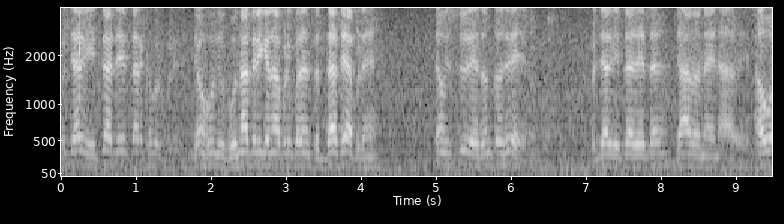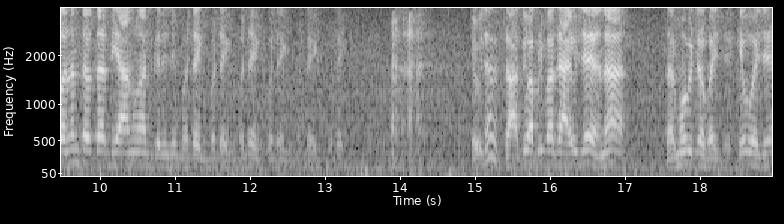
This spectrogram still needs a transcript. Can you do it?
પણ જયારે વેચતા જઈએ ત્યારે ખબર પડે. જ્યાં ગુના તરીકે આપણી પાસે શ્રદ્ધા છે આપણે. શું રહે સંતોષ રહે પણ જયારે વિતરા જાય ત્યારે ચારો ને ના આવે. આવું અનંત અવતારથી આનું આજ કર્યું છે, ભટેક ભટેક ભટેક ભટેક ભટેક ભટેક. એવું છે ને? સાચું આપણી પાસે આવ્યું છે એના થર્મોમીટર હોય છે. કેવું હોય છે?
